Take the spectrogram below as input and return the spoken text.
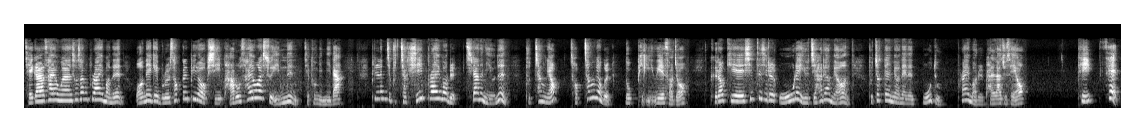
제가 사용한 수성 프라이머는 원액에 물을 섞을 필요 없이 바로 사용할 수 있는 제품입니다. 필름지 부착 시 프라이머를 칠하는 이유는 부착력, 접착력을 높이기 위해서죠. 그렇기에 시트지를 오래 유지하려면 부착될 면에는 모두 프라이머를 발라주세요. 팁 셋.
